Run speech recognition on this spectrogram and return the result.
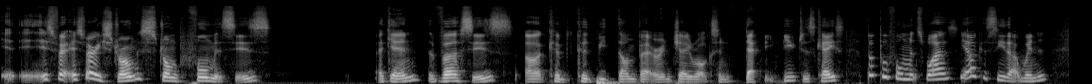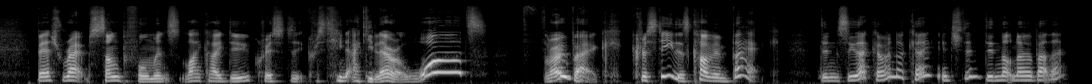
it, it's very it's very strong. Strong performances. Again, the verses uh, could could be done better in Jay Rock's and definitely Future's case, but performance wise, yeah, I can see that winning. Best rap sung performance, like I do, Christ- Christina Aguilera. What? Throwback. Christina's coming back. Didn't see that coming. Okay, interesting. Did not know about that.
